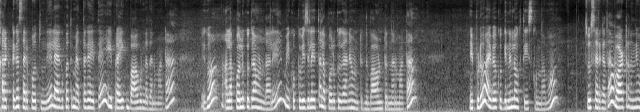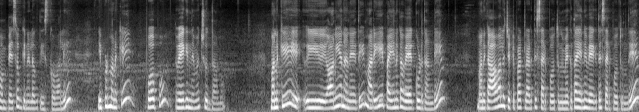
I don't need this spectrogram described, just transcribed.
కరెక్ట్గా సరిపోతుంది. లేకపోతే మెత్తగా అయితే ఈ ఫ్రైకి బాగుండదు అనమాట ఇగో అలా పొలుకుగా ఉండాలి. మీకు ఒక విజిల్ అయితే అలా పొలుకుగానే ఉంటుంది బాగుంటుంది అనమాట ఇప్పుడు అవి ఒక గిన్నెలోకి తీసుకుందాము. చూసారు కదా వాటర్ అన్నీ వంపేసి ఒక గిన్నెలోకి తీసుకోవాలి. ఇప్పుడు మనకి పోపు వేగిందేమో చూద్దాము. మనకి ఈ ఆనియన్ అనేది మరీ పైనగా వేగకూడదండి మనకి ఆవాలు చిట్టుపట్లాడితే సరిపోతుంది. మిగతా అన్నీ వేగితే సరిపోతుంది.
